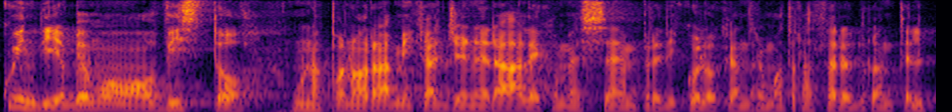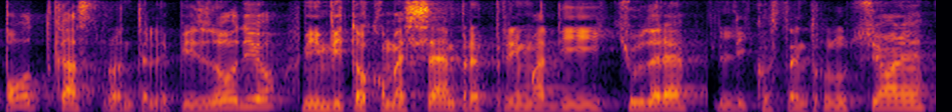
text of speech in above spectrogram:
Quindi abbiamo visto una panoramica generale come sempre di quello che andremo a trattare durante il podcast, durante l'episodio. Vi invito come sempre prima di chiudere lì questa introduzione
